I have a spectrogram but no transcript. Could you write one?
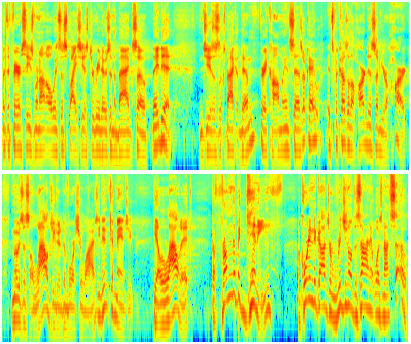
But the Pharisees were not always the spiciest Doritos in the bag, so they did. And Jesus looks back at them very calmly and says, Okay, it's because of the hardness of your heart. Moses allowed you to divorce your wives. He didn't command you, he allowed it. But from the beginning, according to God's original design, it was not so.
